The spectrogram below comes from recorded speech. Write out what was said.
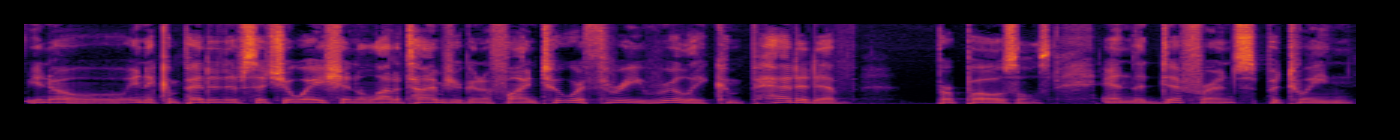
you know, in a competitive situation, a lot of times you're going to find two or three really competitive proposals. And the difference between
